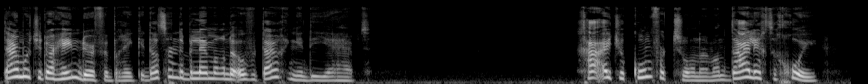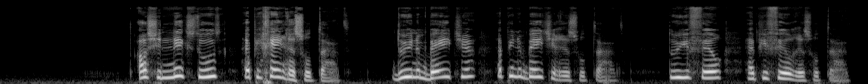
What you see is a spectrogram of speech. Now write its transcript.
Daar moet je doorheen durven breken. Dat zijn de belemmerende overtuigingen die je hebt. Ga uit je comfortzone, want daar ligt de groei. Als je niks doet, heb je geen resultaat. Doe je een beetje, heb je een beetje resultaat. Doe je veel, heb je veel resultaat.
